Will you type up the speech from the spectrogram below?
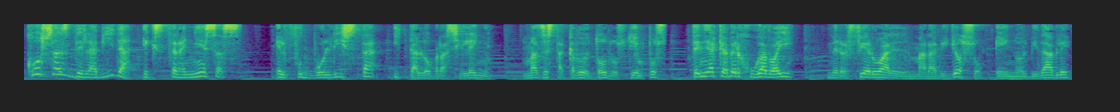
Cosas de la vida, extrañezas. El futbolista italo-brasileño, más destacado de todos los tiempos, tenía que haber jugado ahí. Me refiero al maravilloso e inolvidable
